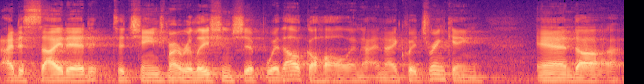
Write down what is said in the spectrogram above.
I decided to change my relationship with alcohol and I, and I quit drinking, and uh,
